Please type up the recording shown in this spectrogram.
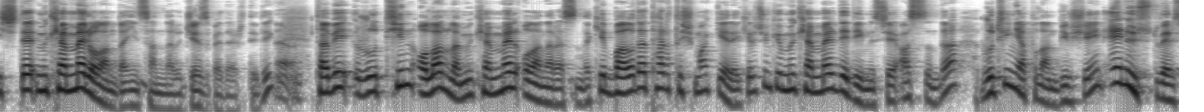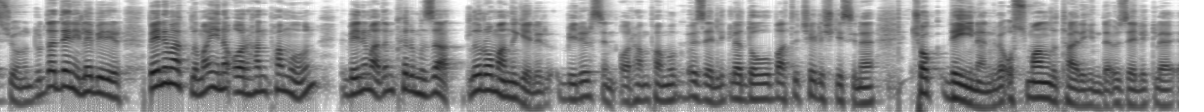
işte mükemmel olan da insanları cezbeder dedik. Evet. Tabii rutin olanla mükemmel olan arasındaki bağı da tartışmak gerekir. Çünkü mükemmel dediğimiz şey aslında rutin yapılan bir şeyin en üst versiyonudur da denilebilir. Benim aklıma yine Orhan Pamuk'un Benim Adım Kırmızı adlı romanı gelir. Bilirsin Orhan Pamuk özellikle Doğu Batı çelişkisine çok değinen ve Osmanlı tarihinde özellikle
